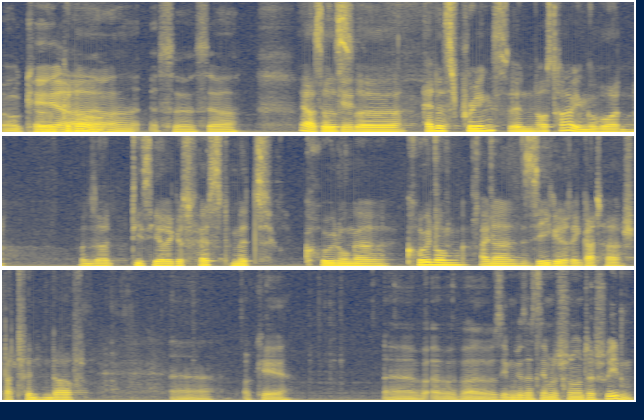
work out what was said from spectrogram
okay, äh, ja, genau. ja. Es ist ja. Ja, es Okay. ist äh, Alice Springs in Australien geworden. Unser diesjähriges Fest mit Krönung, Krönung einer Segelregatta stattfinden darf. Äh, okay. Äh, wa- wa- Sie haben gesagt, Sie haben das schon unterschrieben.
